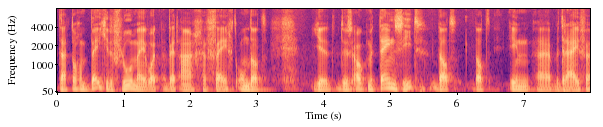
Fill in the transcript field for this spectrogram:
daar toch een beetje de vloer mee wordt, werd aangeveegd. Omdat je dus ook meteen ziet dat, dat in eh, bedrijven...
